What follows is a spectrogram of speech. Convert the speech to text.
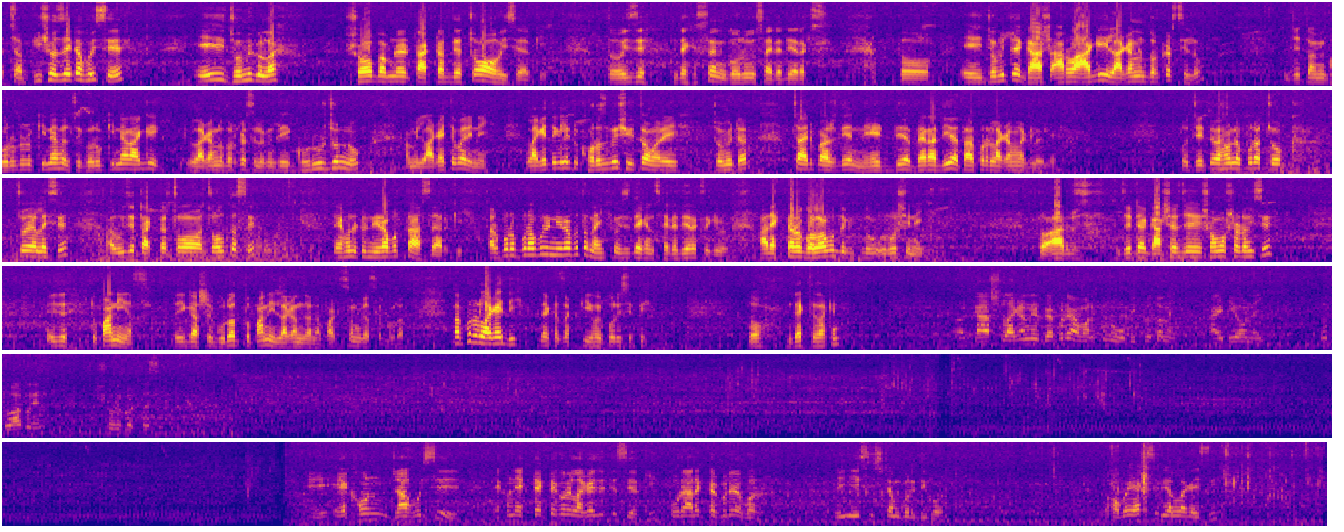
আচ্ছা বিষয় যেটা হয়েছে এই জমিগুলা সব আপনার ট্রাক্টর দিয়ে চওয়া হয়েছে আর কি। তো ওই যে দেখেছেন, গরু সাইডে দিয়ে রাখছে। তো এই জমিতে ঘাস আরও আগেই লাগানোর দরকার ছিল। যেহেতু আমি গরু টরু কিনা ফেলছি, গরু কেনার আগেই লাগানো দরকার ছিল, কিন্তু এই গরুর জন্য আমি লাগাইতে পারি নাই। লাগাইতে গেলে একটু খরচ বেশি হইতো আমার এই জমিটার। চারপাশ দিয়ে নেট দিয়ে, বেড়া দিয়ে তারপরে লাগানো লাগল। তো যেহেতু এখন পুরো চোখ চয়ে লাইছে, আর ওই যে ট্রাক্টর চলতেছে এখন একটু নিরাপত্তা আছে আর কি। তারপরে পুরোপুরি নিরাপত্তা নাই, ওই যে দেখেন সাইডে দিয়ে রাখছে কীভাবে। আর একটারও গলার মধ্যে কিন্তু রশি নেই। তো আর যেটা গাছের যে সমস্যাটা হয়েছে এই যে একটু পানি আছে, তো এই গাছের গুড়াত তো পানি লাগান যায় না, পাকিস্তান গাছের গুড়াত তারপরে লাগাই দিই, দেখা যাক কী হয় পরিস্থিতি। তো দেখতে থাকেন। গাছ লাগানোর ব্যাপারে আমার কোনো অভিজ্ঞতা নেই, আইডিয়াও নেই। তো দোয়া করেন, শুরু করতেছি। এখন যা হয়েছে এখন একটা একটা করে লাগাই যেতেছি আর কি, পরে আরেকটা করে আবার এই সিস্টেম করে দিব হবে এক সিরিয়াল লাগাইছি।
